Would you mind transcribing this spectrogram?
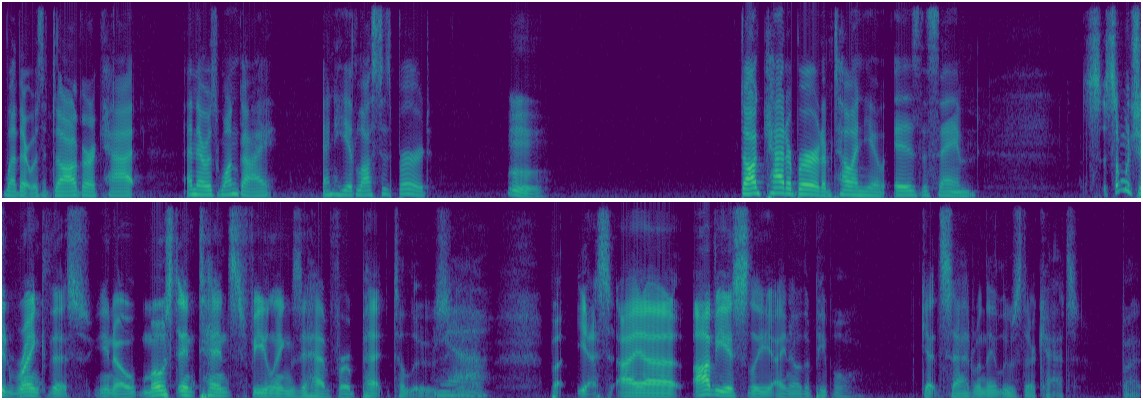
whether it was a dog or a cat and there was one guy and he had lost his bird Hmm. dog cat or bird i'm telling you is the same Someone should rank this. You know, most intense feelings to have for a pet to lose. you Yeah. know. But yes, I uh, obviously I know that people get sad when they lose their cats. But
